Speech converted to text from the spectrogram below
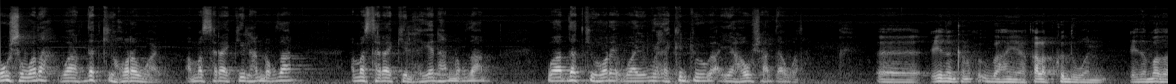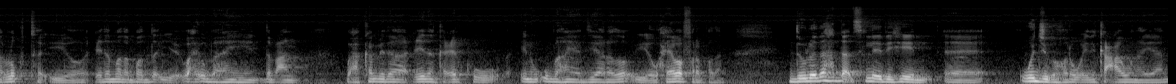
hawsha wada waa dadkii hore waaye. Ama saraakiil ha noqdaan ama saraakiil xigeen ha noqdaan waa dadkii hore waaye. Wixii ka jooga ayaa hawsha hadda wada. Ciidankan wuxuu u baahan yahay qalab ka duwan ciidamada lugta iyo ciidamada badda iyo waxay u baahan yihiin dabcan. Waxaa ka mid ah ciidanka cirku inuu u baahan yahay diyaarado iyo waxyaabo fara badan. Dowladaha hadda aad is leedihiin wejiga hore way idinka caawinayaan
